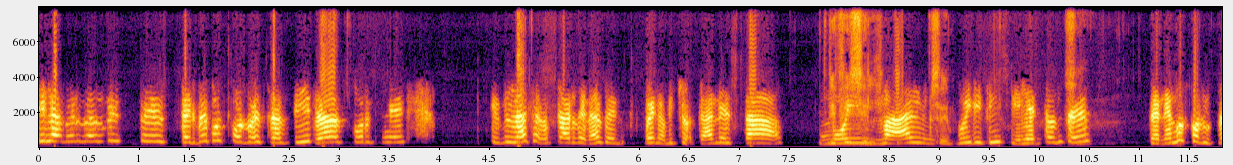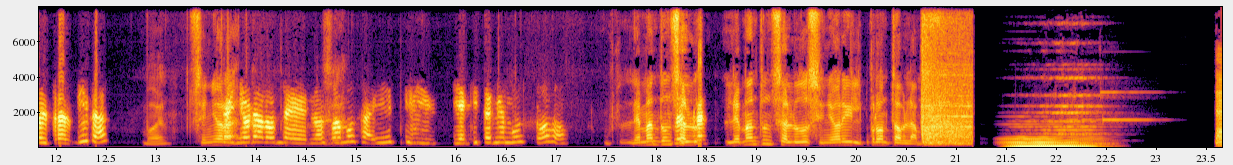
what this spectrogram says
y la verdad, este, tememos por nuestras vidas, porque Lázaro Cárdenas, en, bueno, Michoacán está muy Difícil, mal, sí. muy difícil, entonces tenemos por nuestras vidas, Bueno, señora, señora, donde nos Sí. vamos a ir y, y aquí tenemos todo. le mando un saludo, le mando un saludo, señora, y pronto hablamos.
